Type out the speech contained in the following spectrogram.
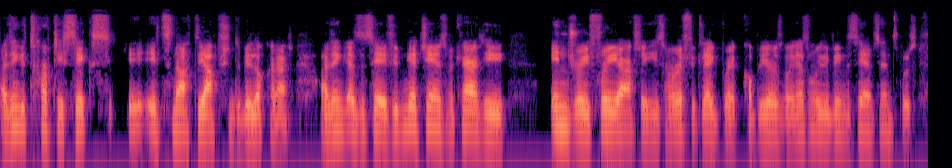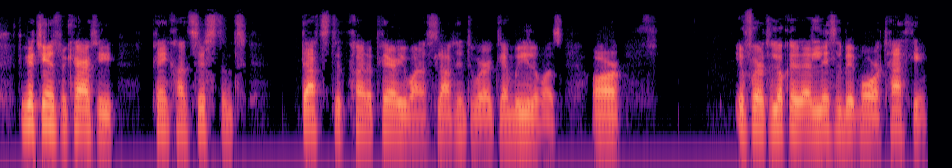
I think at 36, it's not the option to be looking at. I think, as I say, if you can get James McCarthy injury free after his horrific leg break a couple of years ago, he hasn't really been the same since. But if you get James McCarthy playing consistent, that's the kind of player you want to slot into where Glenn Whelan was. Or if we are to look at a little bit more attacking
